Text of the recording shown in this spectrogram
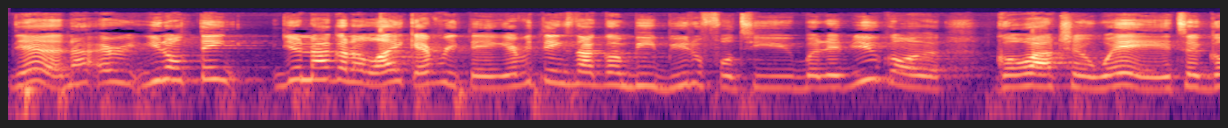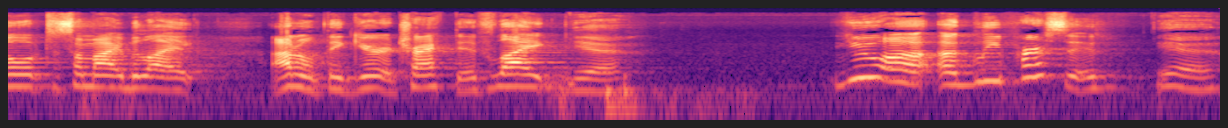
Yeah, not every. You don't think you're not gonna like everything. Everything's not gonna be beautiful to you. But if you gonna go out your way to go up to somebody and be like, "I don't think you're attractive," like, yeah, you are an ugly person. Yeah.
